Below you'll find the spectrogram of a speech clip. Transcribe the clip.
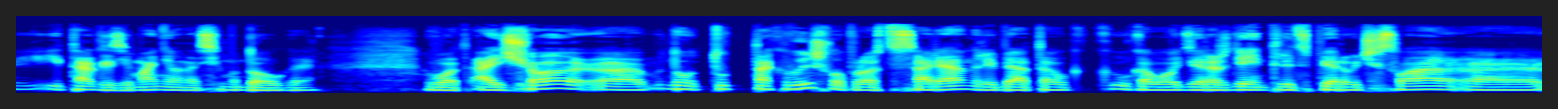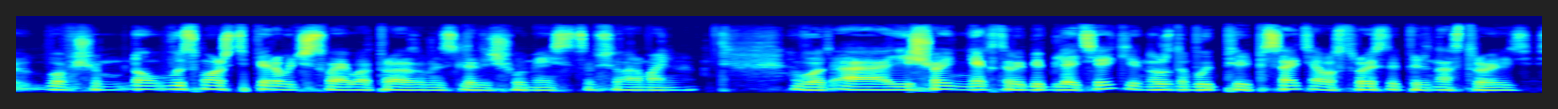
и так зима невыносимо долгая. Вот. А еще, э, ну, тут так вышло просто, сорян, ребята, у у кого день рождения 31 числа, э, в общем, ну, вы сможете 1 числа его отпраздновать следующего месяца, все нормально. Вот. А еще некоторые библиотеки нужно будет переписать, а устройство перенастроить.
